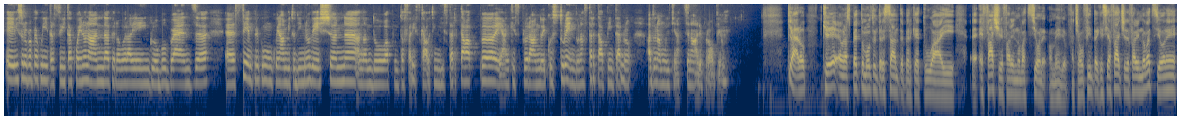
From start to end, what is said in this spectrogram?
E mi sono proprio quindi trasferita qua in Olanda per lavorare in global brands, eh, sempre comunque in ambito di innovation, andando appunto a fare scouting di start startup e anche esplorando e costruendo una startup interno ad una multinazionale proprio. Chiaro, che è un aspetto molto interessante perché tu hai, eh, è facile fare innovazione, o meglio, facciamo finta che sia facile fare innovazione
